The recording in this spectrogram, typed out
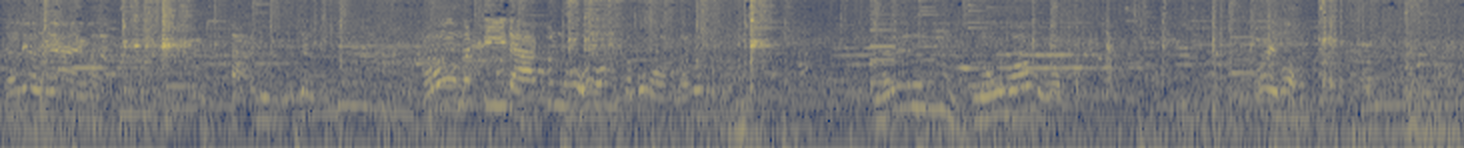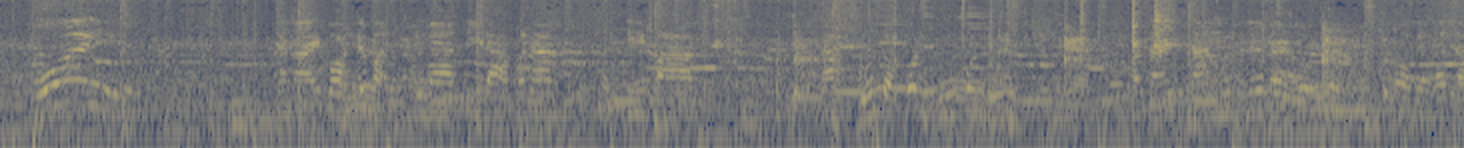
แล้วเรื่องนี้อะไรวะอ่าดูจะอ๋อมันตีดากมันโอ้โหกระบอกแล้วก็เฮ้ยลงมองเลยโอ้ยบอกโอ้ยยังไงก่อนเดี๋ยวบัตรมาตีดาบพนะมันตีปากดาบถุงดอกก้นถุงก้นถุงภาษา อีสานมันจะเรียกว่าโอ้ยก็แบบภาษา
